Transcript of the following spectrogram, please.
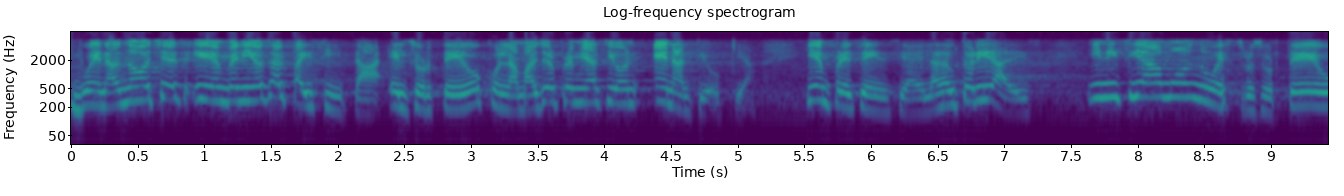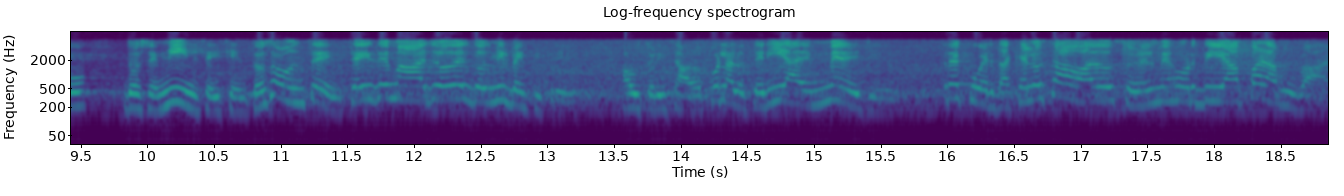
Buenas noches y bienvenidos al Paisita, el sorteo con la mayor premiación en Antioquia. Y en presencia de las autoridades, iniciamos nuestro sorteo 12.611 el 6 de mayo del 2023, autorizado por la Lotería de Medellín. Recuerda que los sábados son el mejor día para jugar.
